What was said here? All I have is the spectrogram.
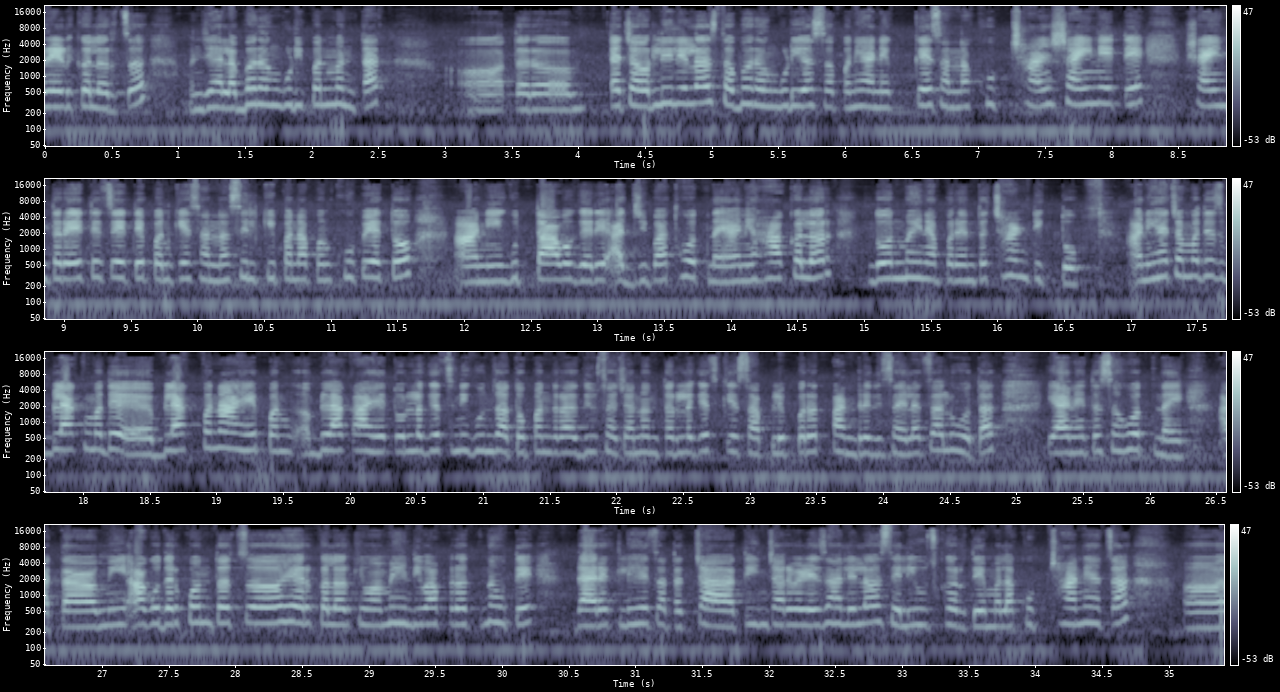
रेड कलरचं म्हणजे ह्याला भरंगुडी पण म्हणतात. तर त्याच्यावर लिहिलेलं असतं भरंगुडी असं. पण ह्याने केसांना खूप छान शाईन येते. शाईन तर येतेच येते पण केसांना सिल्कीपणा पण खूप येतो आणि गुत्ता वगैरे अजिबात होत नाही आणि हा कलर दोन महिन्यापर्यंत छान टिकतो. आणि ह्याच्यामध्येच ब्लॅकमध्ये ब्लॅक पण आहे पण ब्लॅक आहे तो लगेच निघून जातो. पंधरा दिवसाच्या नंतर लगेच केस आपले परत पांढरे दिसायला चालू होतात. याने तसं होत नाही. आता मी अगोदर कोणतंच हेअर कलर किंवा मेहंदी वापरत नव्हते. डायरेक्टली हेच आता चा तीन चार वेळे झालेलं असेल. यूज करते. मला खूप छान ह्याचा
